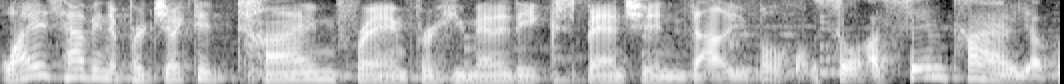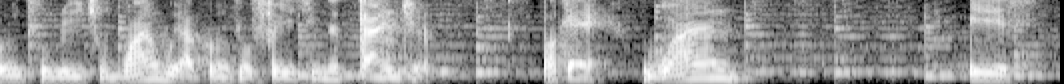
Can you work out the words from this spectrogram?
Why is having a projected time frame for humanity expansion valuable? So at the same time, you are going to reach when we are going to face in the danger. Okay, when is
